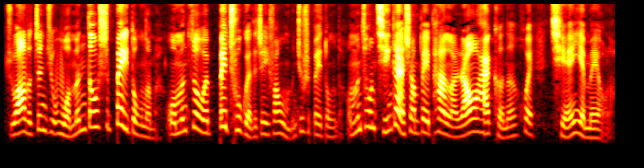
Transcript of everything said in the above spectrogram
主要的证据，我们都是被动的嘛。我们作为被出轨的这一方，我们就是被动的。我们从情感上背叛了，然后还可能会钱也没有了。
